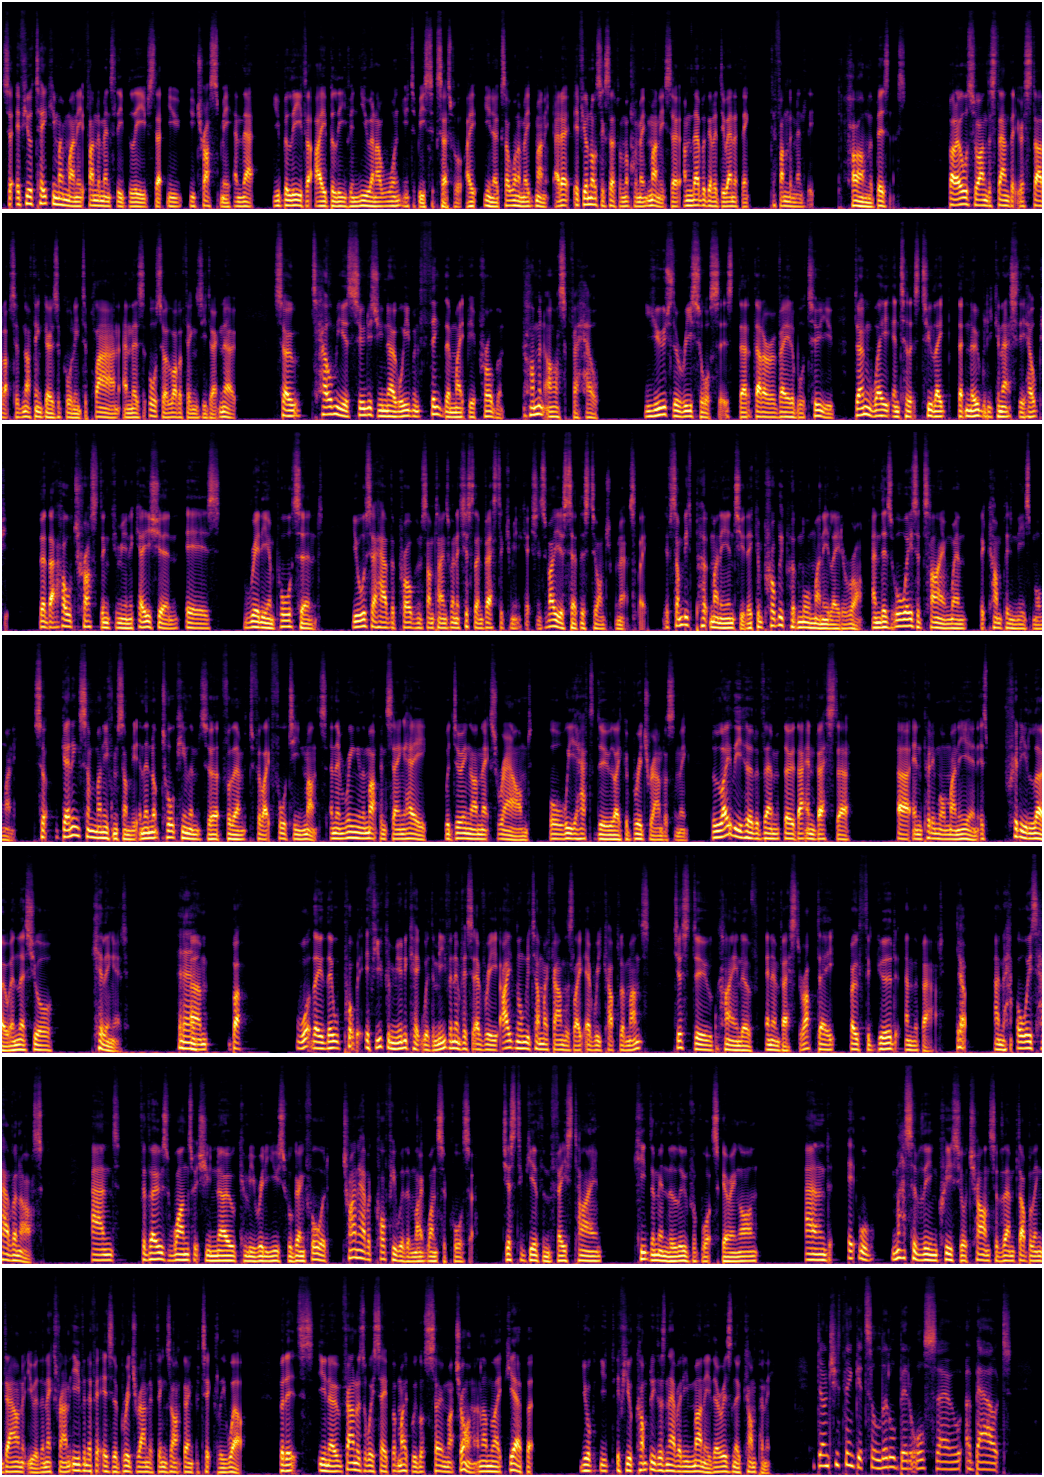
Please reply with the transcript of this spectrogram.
So if you're taking my money, it fundamentally believes that you you trust me and that you believe that I believe in you and I want you to be successful. I you know because I want to make money. I don't. If you're not successful, I'm not going to make money. So I'm never going to do anything to fundamentally harm the business. But I also understand that you're a startup, so nothing goes according to plan, and there's also a lot of things you don't know. So tell me as soon as you know or even think there might be a problem. Come and ask for help use the resources that, that are available to you. Don't wait until it's too late that nobody can actually help you. That that whole trust and communication is really important. You also have the problem sometimes when it's just investor communication. So if I just said this to entrepreneurs, like if somebody's put money into you, they can probably put more money later on. And there's always a time when the company needs more money. So getting some money from somebody and then not talking them to, for them for like 14 months and then ringing them up and saying, hey, we're doing our next round or we have to do like a bridge round or something. The likelihood of them, though, that investor uh, in putting more money in is pretty low unless you're killing it. Yeah. Um, but what they they will probably if you communicate with them, even if it's every, I normally tell my founders like every couple of months, just do kind of an investor update, both the good and the bad. Yeah. And always have an ask. And for those ones which you know can be really useful going forward, try and have a coffee with them like once a quarter, just to give them FaceTime, keep them in the loop of what's going on. And it will massively increase your chance of them doubling down at you at the next round, even if it is a bridge round if things aren't going particularly well. But it's, you know, founders always say, but Mike, we've got so much on. And I'm like, yeah, but your, you, if your company doesn't have any money, there is no company. Don't you think it's a little bit also about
